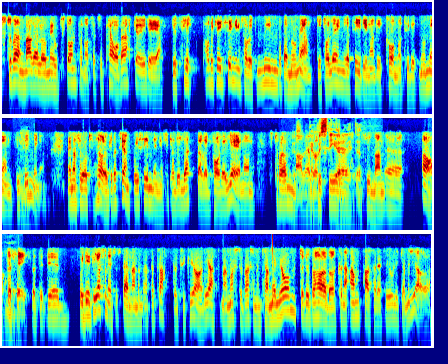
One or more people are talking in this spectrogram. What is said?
strömmar eller motstånd på något sätt så påverkar ju det. Du flytt, har du glidsimning så har du ett mindre moment. Det tar längre tid innan du kommer till ett moment i mm. simningen. Men alltså du har ett högre tempo i simningen så kan du lättare ta dig igenom strömmar. Du kan justera eh, lite. Simman, eh, ja, mm. precis. Mm. Det, det, och det är det som är så spännande med vatten tycker jag. Det är att man måste vara som en kameleont och du behöver kunna anpassa dig till olika miljöer.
